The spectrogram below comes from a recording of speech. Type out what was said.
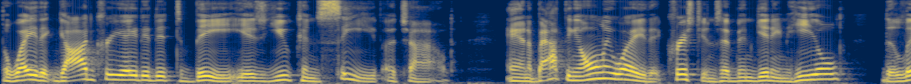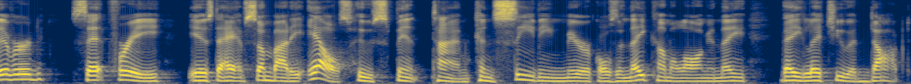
The way that God created it to be is you conceive a child. And about the only way that Christians have been getting healed, delivered, set free is to have somebody else who spent time conceiving miracles and they come along and they, they let you adopt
